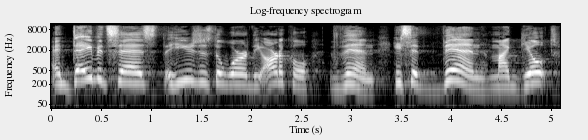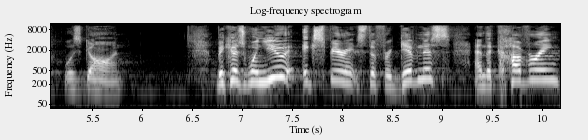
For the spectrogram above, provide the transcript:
And David says, he uses the word, the article, then. He said, Then my guilt was gone. Because when you experience the forgiveness and the covering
